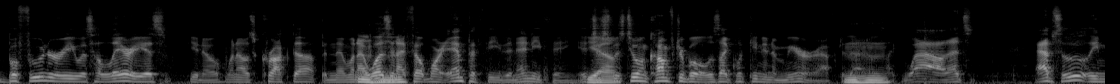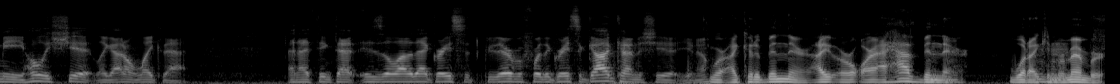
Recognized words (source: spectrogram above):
buffoonery was hilarious. You know, when I was crocked up, and then when I wasn't, I felt more empathy than anything. It Mm-hmm. Yeah. just was too uncomfortable. It was like looking in a mirror after that. I Mm-hmm. was like, wow, that's absolutely me. Holy shit! Like I don't like that. And I think that is a lot of that grace there before the grace of God kind of shit, you know? where I could have been there, I or, or I have been there, what I can remember.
